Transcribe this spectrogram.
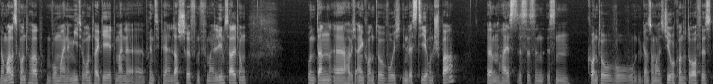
normales Konto habe, wo meine Miete runtergeht, meine äh, prinzipiellen Lastschriften für meine Lebenshaltung. Und dann äh, habe ich ein Konto, wo ich investiere und spare. Ähm, heißt, es ist ein, ist ein Konto, wo, wo, ein ganz normales Girokonto drauf ist,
